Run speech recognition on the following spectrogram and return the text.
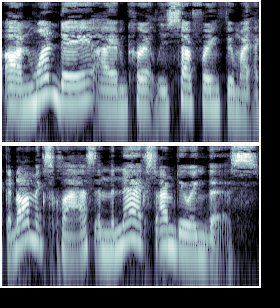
on one day I am currently suffering through my economics class, and the next I'm doing this.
